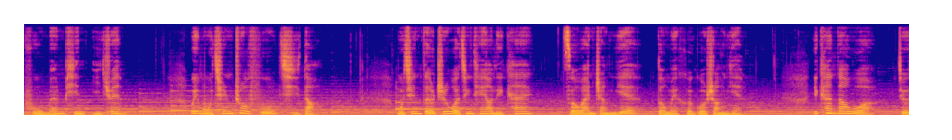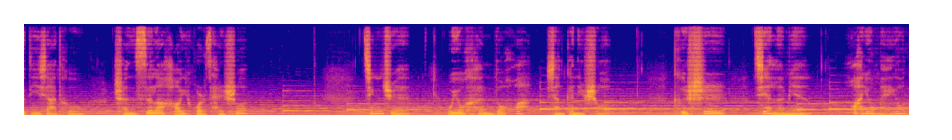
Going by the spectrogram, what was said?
普门品一卷，为母亲祝福祈祷。母亲得知我今天要离开，昨晚整夜都没合过双眼，一看到我就低下头，沉思了好一会儿才说：“惊觉。”我有很多话想跟你说，可是见了面，话又没有了。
